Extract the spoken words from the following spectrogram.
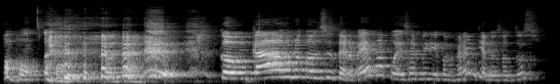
popo. con cada uno con su cerveza, puede ser videoconferencia. Nosotros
